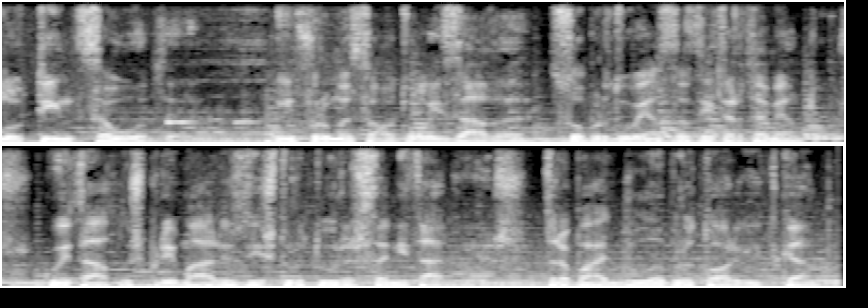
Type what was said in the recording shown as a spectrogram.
Boletim de Saúde. Informação atualizada sobre doenças e tratamentos, cuidados primários e estruturas sanitárias, trabalho do laboratório e de campo.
